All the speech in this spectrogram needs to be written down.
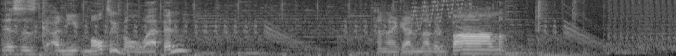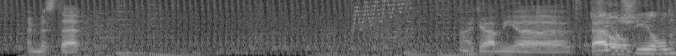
This is a neat multiple weapon. And I got another bomb. I missed that. I got me a battle Shield. shield.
